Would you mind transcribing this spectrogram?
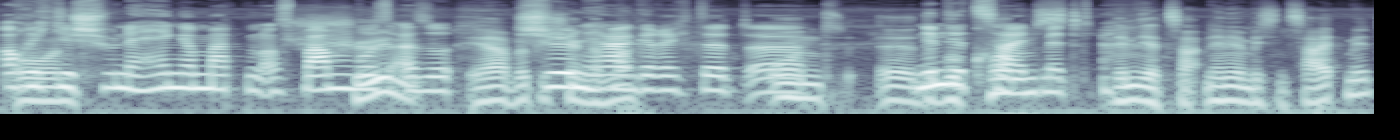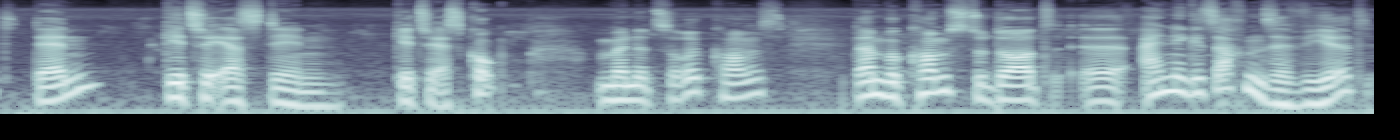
auch richtig schöne Hängematten aus Bambus. Schön, also ja, wirklich schön schön hergerichtet. Äh, und nimm du dir Zeit bekommst- mit. Nimm dir, Zeit, nimm dir ein bisschen Zeit mit, denn geh zuerst den, geh zuerst gucken. Und wenn du zurückkommst, dann bekommst du dort äh, einige Sachen serviert,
